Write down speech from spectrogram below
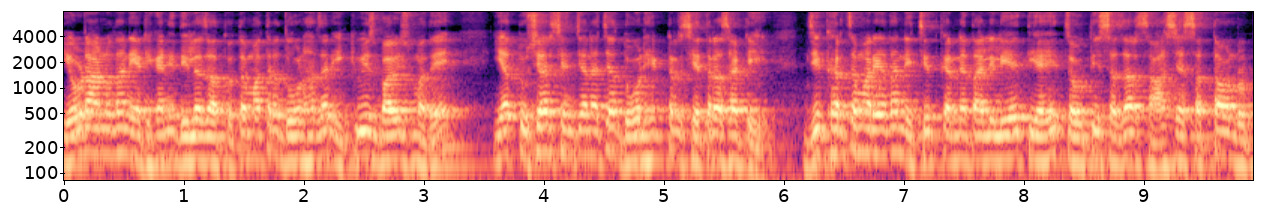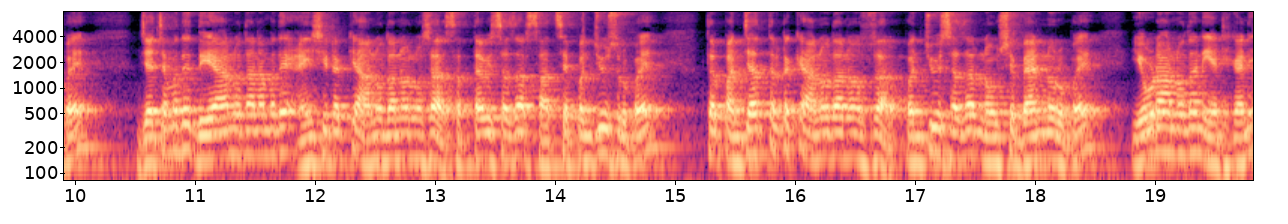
एवढं अनुदान या ठिकाणी दिलं जात होतं. मात्र दोन हजार एकवीस बावीसमध्ये या तुषार सिंचनाच्या दोन हेक्टर क्षेत्रासाठी जी खर्च मर्यादा निश्चित करण्यात आलेली आहे ती आहे चौतीस हजार सहाशे सत्तावन्न रुपये. ज्याच्यामध्ये देय अनुदानामध्ये ऐंशी टक्के अनुदानानुसार सत्तावीस हजार सातशे पंचवीस रुपये तर पंच्याहत्तर टक्के अनुदानानुसार पंचवीस हजार नऊशे ब्याण्णव रुपये एवढं अनुदान या ठिकाणी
